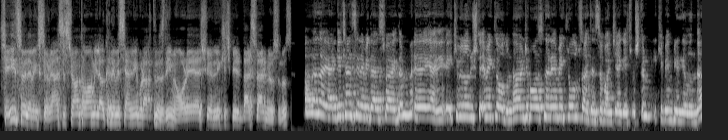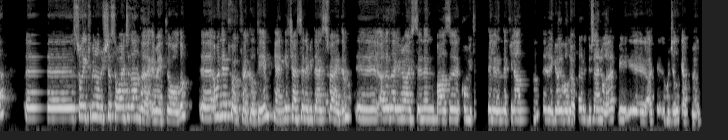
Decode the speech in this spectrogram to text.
Şeyi söylemek istiyorum. Yani siz şu an tamamıyla akademisyenliği bıraktınız değil mi? Oraya şu yönelik hiçbir ders vermiyorsunuz. Arada yani geçen sene bir ders verdim. Ee, yani 2013'te emekli oldum. Daha önce Boğaziçi'nden emekli olup zaten Sabancı'ya geçmiştim 2001 yılında. Ee, sonra 2013'te Sabancı'dan da emekli oldum. Ee, ama network faculty'yim. Yani geçen sene bir ders verdim. Ee, arada üniversitenin bazı komitelerinde filan e, görev alıyorum. Düzenli olarak bir e, hocalık yapmıyorum.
